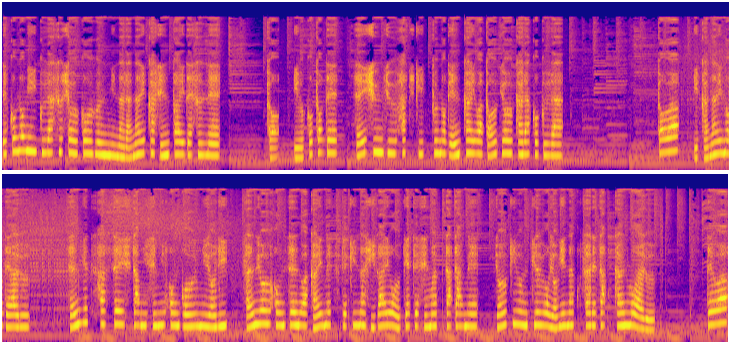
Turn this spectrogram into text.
エコノミークラス症候群にならないか心配ですね。ということで、青春18切符の限界は東京から小倉。とは、いかないのである。先月発生した西日本豪雨により、山陽本線は壊滅的な被害を受けてしまったため、長期運休を余儀なくされた区間もある。では、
